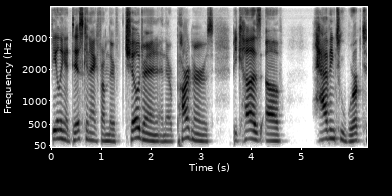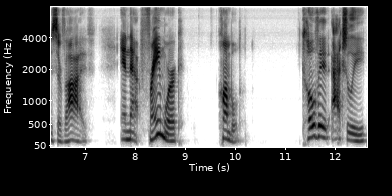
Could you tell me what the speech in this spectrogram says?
feeling a disconnect from their children and their partners because of having to work to survive. And that framework crumbled. COVID actually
